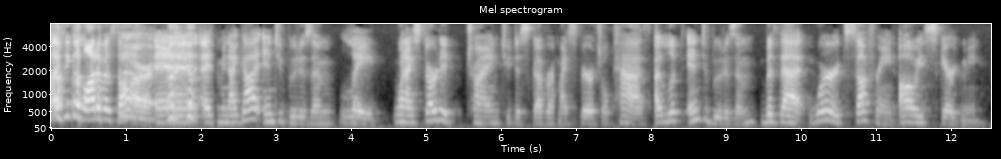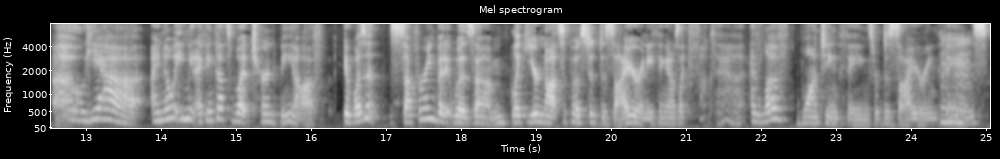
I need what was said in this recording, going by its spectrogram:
I think a lot of us are. And I, I mean, I got into Buddhism late. When I started trying to discover my spiritual path, I looked into Buddhism, but that word suffering always scared me. Oh, yeah. I know what you mean. I think that's what turned me off. It wasn't suffering, but it was um like you're not supposed to desire anything. And I was like, fuck that. I love wanting things or desiring things.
